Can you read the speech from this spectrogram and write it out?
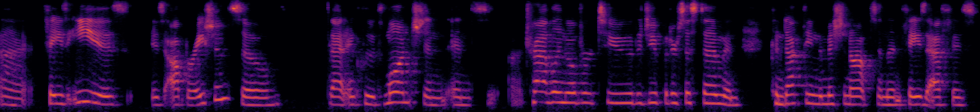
Uh, phase E is is operations, so that includes launch and, and uh, traveling over to the Jupiter system and conducting the mission ops. And then phase F is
